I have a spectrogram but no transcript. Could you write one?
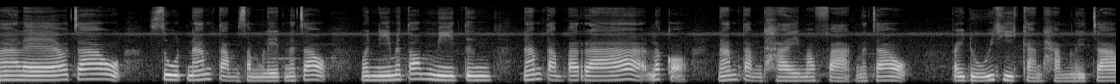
มาแล้วเจ้าสูตรน้ำตำสำเร็จนะเจ้า วันนี้ไม่ต้องมีตึงน้ำตำปลาร้าแล้วก็น้ำตำไทยมาฝากนะเจ้า ไปดูวิธีการทำเลยเจ้า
